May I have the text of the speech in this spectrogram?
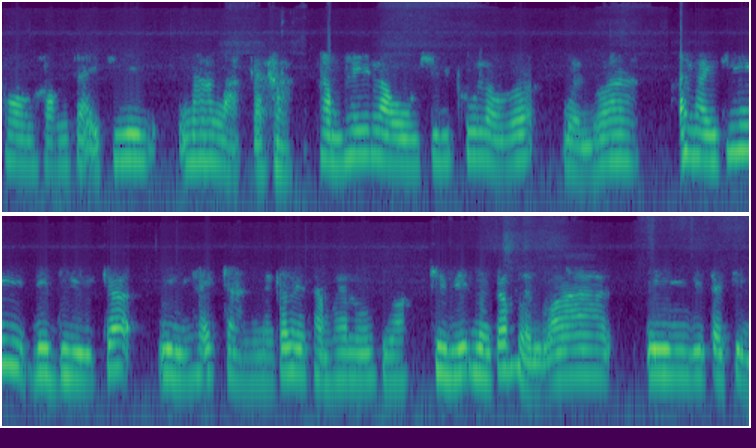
ทองของใจที่น่ารักอะค่ะทำให้เราชีวิตคู่เราก็เหมือนว่าอะไรที่ดีๆ ก็มีให้กันมันก็เลยทำให้รู้สึกว่าชีวิตมันก็เหมือนว่ามีมีแต่สิ่ง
